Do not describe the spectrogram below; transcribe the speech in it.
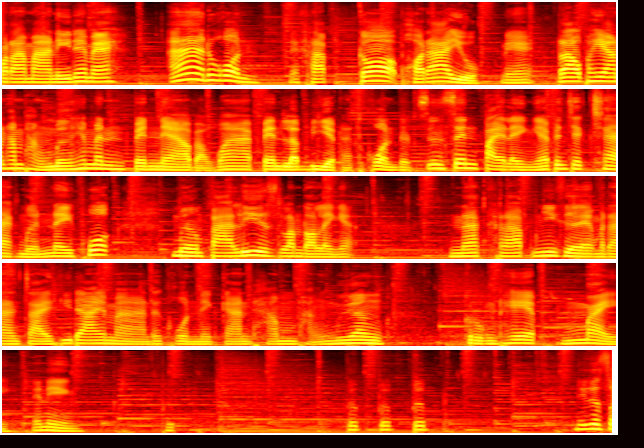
ประมาณนี้ได้ไหมอ่าทุกคนนะครับ ก็พอได้อยู่เนี่ยเราพยายามทำผังเมืองให้มันเป็นแนวแบบว่าเป็นระเบียบนะทุกคนแบบเส้นๆไปอะไรอย่างเงี้ยเป็นแฉกๆเหมือนในพวกเมืองปารีสลอนดอนอะไรเงี้ยนะครับ นี่คือแรงบันดาลใจที่ได้มาทุกคนในการทำผังเมืองกรุงเทพใหม่นั่นเองปึ๊บปึ๊บปึ๊บปึ๊บ นี่คือโซ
